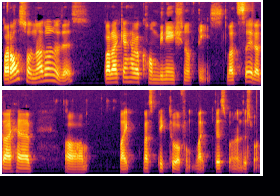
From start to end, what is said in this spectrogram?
But also not only this, but I can have a combination of these. Let's say that I have, um, like, let's pick two of them, like this one and this one.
